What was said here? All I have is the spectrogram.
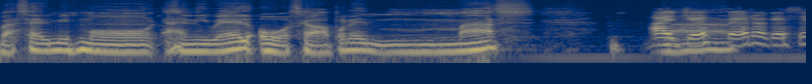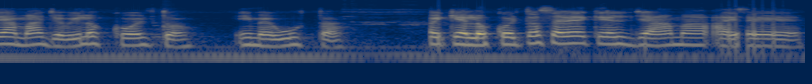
¿Va a ser el mismo a nivel o se va a poner más? Ay, yo más- espero que sea más. Yo vi los cortos y me gusta. Porque en los cortos se ve que él llama a ese,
